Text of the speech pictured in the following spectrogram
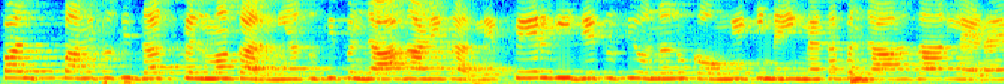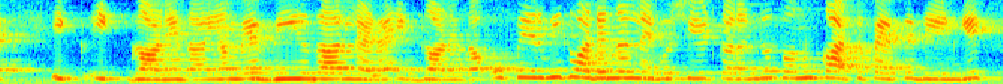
ਪੰ- ਭਾਵੇਂ ਤੁਸੀਂ 10 ਫਿਲਮਾਂ ਕਰ ਲੀਆਂ ਤੁਸੀਂ 50 ਗਾਣੇ ਕਰ ਲਏ, ਫਿਰ ਵੀ ਜੇ ਤੁਸੀਂ ਉਹਨਾਂ ਨੂੰ ਕਹੋਗੇ ਕਿ ਨਹੀਂ, ਮੈਂ ਤਾਂ 50000 ਲੈਣਾ ਹੈ ਇੱਕ ਇੱਕ ਗਾਣੇ ਦਾ ਜਾਂ ਮੈਂ 20000 ਲੈਣਾ ਹੈ ਇੱਕ ਗਾਣੇ ਦਾ, ਉਹ ਫਿਰ ਵੀ ਤੁਹਾਡੇ ਨਾਲ ਨੈਗੋਸ਼ੀਏਟ ਕਰਨਗੇ, ਉਹ ਤੁਹਾਨੂੰ ਘੱਟ ਪੈਸੇ ਦੇਣਗੇ,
